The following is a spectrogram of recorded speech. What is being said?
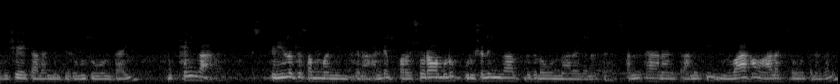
అభిషేకాలన్నీ జరుగుతూ ఉంటాయి. ముఖ్యంగా స్త్రీలకు సంబంధించిన అంటే పరశురాముడు పురుషలింగాకృతిలో ఉన్నారు కనుక సంతానానికి వివాహం ఆలస్యం అవుతున్న కానీ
